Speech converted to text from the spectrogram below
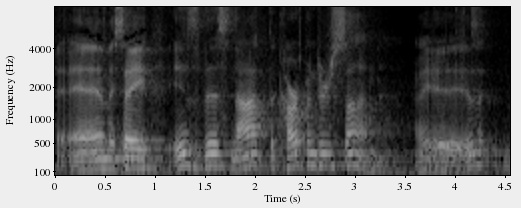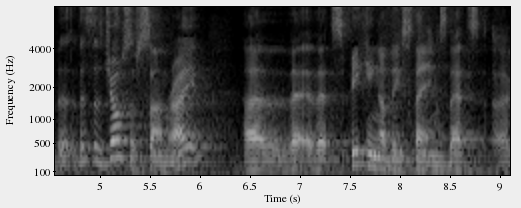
And they say, Is this not the carpenter's son? Right? Is it, this is Joseph's son, right? Uh, that, that's speaking of these things. That's uh,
